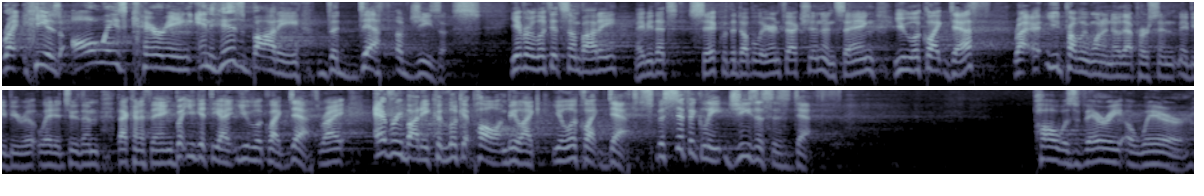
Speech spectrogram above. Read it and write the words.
right, he is always carrying in his body the death of Jesus. You ever looked at somebody, maybe that's sick with a double ear infection, and saying, You look like death? Right? Uh, you'd probably want to know that person, maybe be related to them, that kind of thing. But you get the you look like death, right? Everybody could look at Paul and be like, You look like death. Specifically, Jesus' death. Paul was very aware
